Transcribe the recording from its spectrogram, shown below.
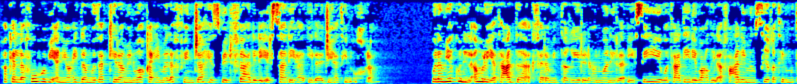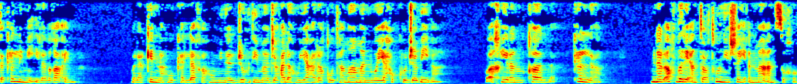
فكلفوه بأن يعد مذكره من واقع ملف جاهز بالفعل لإرسالها إلى جهة أخرى. ولم يكن الأمر يتعدى أكثر من تغيير العنوان الرئيسي وتعديل بعض الأفعال من صيغة المتكلم إلى الغائب. ولكنه كلفه من الجهد ما جعله يعرق تماما ويحك جبينه وأخيرا قال كلا من الأفضل أن تعطوني شيئا ما أنسخه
